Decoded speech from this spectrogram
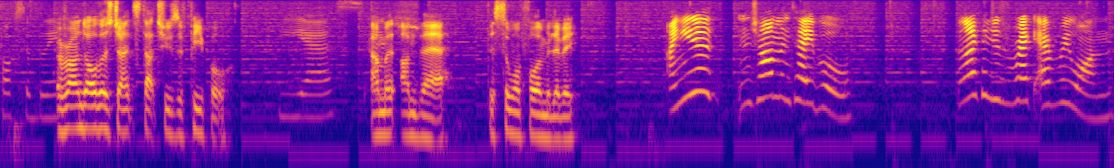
possibly. Around all those giant statues of people. Yes. I'm, I'm there. There's someone following me, Livy. I need an enchantment table. Then I can just wreck everyone.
